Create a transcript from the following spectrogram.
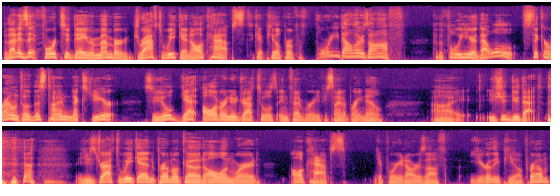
But that is it for today. Remember, draft weekend, all caps, to get PL Pro for $40 off for the full year. That will stick around until this time next year. So you'll get all of our new draft tools in February if you sign up right now. Uh, you should do that. Use draft weekend promo code, all one word, all caps. Get $40 off yearly PL Pro.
